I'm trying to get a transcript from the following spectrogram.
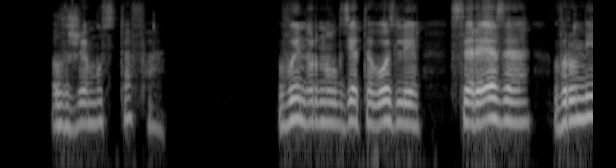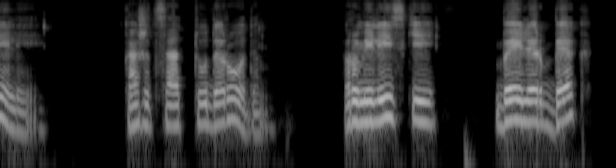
— Лже-Мустафа. Вынурнул где-то возле Сереза в Румелии. Кажется, оттуда родом. Румелийский Бейлербек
